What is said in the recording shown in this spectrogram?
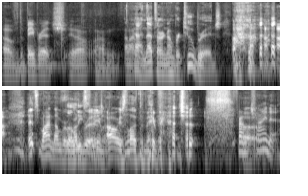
of the Bay Bridge. You know, um, and I, Yeah, and that's our number two bridge. it's my number the one bridge. famous. I always loved the Bay Bridge. From China,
